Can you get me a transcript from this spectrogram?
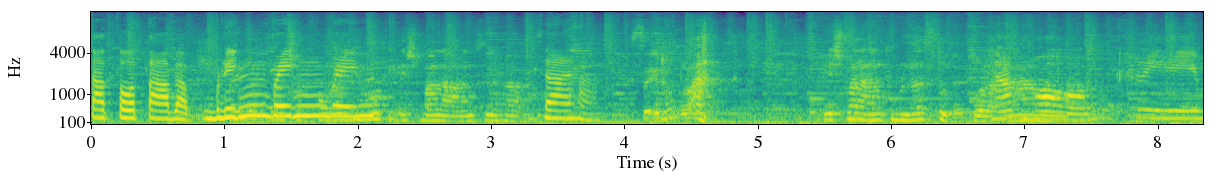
ตาโตตาแบบบริ้งบริ้งบริ้งพีเอชบาลานซ์ค่ะใช่ค่ะ ซื้อทุกร้านพีเอชบาลานซ์คือมันเลิศสุดในตัวละน้ำหอมครีม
